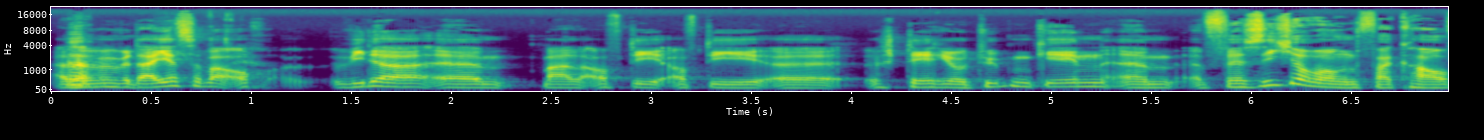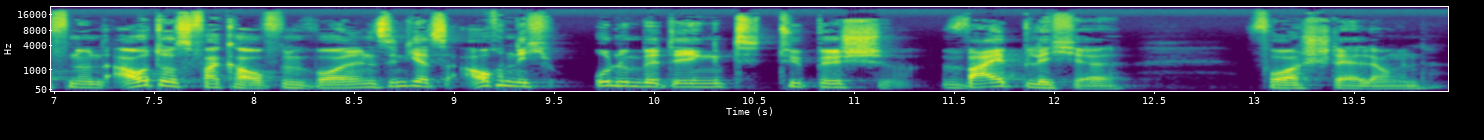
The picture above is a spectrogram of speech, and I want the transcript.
Also ja. wenn wir da jetzt aber auch wieder ähm, mal auf die auf die äh, Stereotypen gehen, ähm, Versicherungen verkaufen und Autos verkaufen wollen, sind jetzt auch nicht unbedingt typisch weibliche Vorstellungen.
